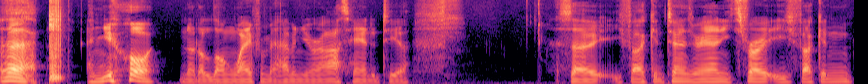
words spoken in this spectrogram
uh, and you're not a long way from having your ass handed to you. So he fucking turns around, he throw, he fucking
